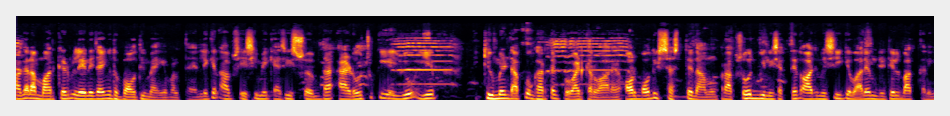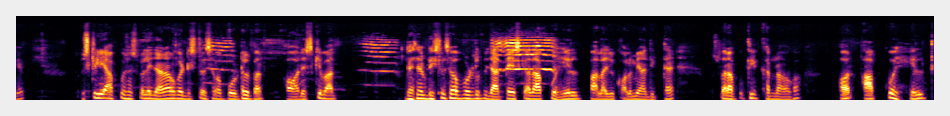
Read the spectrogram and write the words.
अगर आप मार्केट में लेने जाएँगे तो बहुत ही महँगे पड़ते हैं। लेकिन अब सी में एक ऐसी सुविधा ऐड हो चुकी है, जो ये इक्विपमेंट आपको घर तक प्रोवाइड करवा रहे हैं और बहुत ही सस्ते दामों पर। आप सोच भी नहीं सकते तो आज हम इसी के बारे में डिटेल बात करेंगे। तो इसके लिए आपको सबसे पहले जाना होगा डिजिटल सेवा पोर्टल पर और इसके बाद, जैसे आप डिजिटल सेवा पोर्टल पर जाते हैं, इसके बाद आपको हेल्थ वाला जो कॉलम यहाँ दिखता है, उस पर आपको क्लिक करना होगा और आपको हेल्थ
